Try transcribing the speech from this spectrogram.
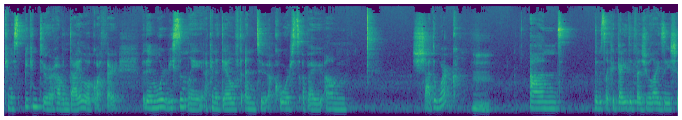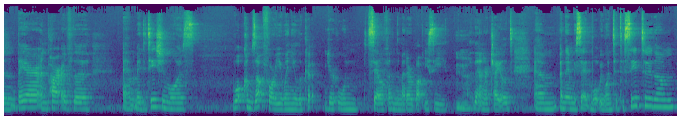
kind of speaking to her, having dialogue with her. But then more recently, I kind of delved into a course about um, shadow work. And there was like a guided visualization there, and part of the um, meditation was what comes up for you when you look at your own self in the mirror, but you see Yeah. the inner child. Um, and then we said what we wanted to say to them.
